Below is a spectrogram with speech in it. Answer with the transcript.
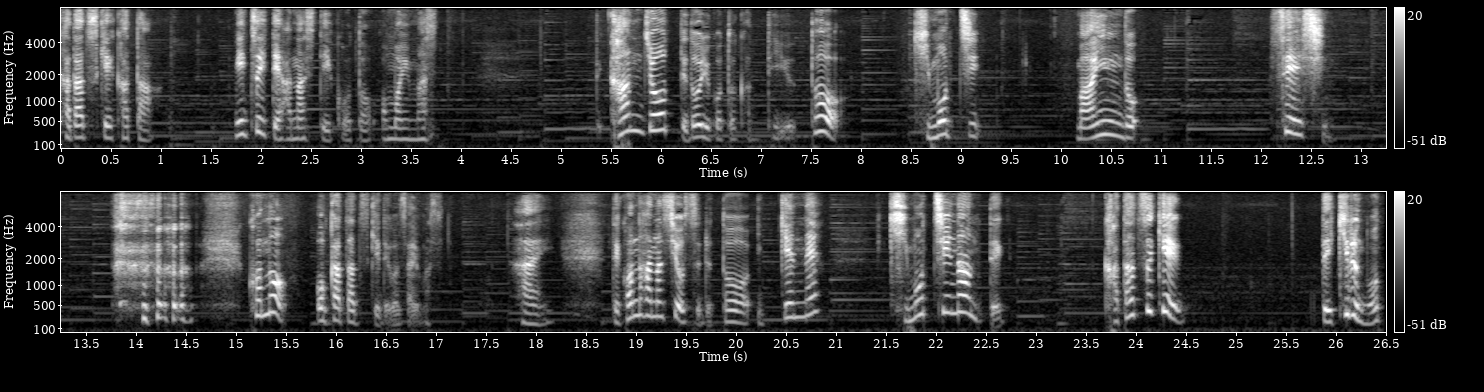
片付け方。について話していこうと思います。感情ってどういうことかっていうと気持ちマインド精神 このお片付けでございます。はい。でこんな話をすると一見ね気持ちなんて片付けできるの？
